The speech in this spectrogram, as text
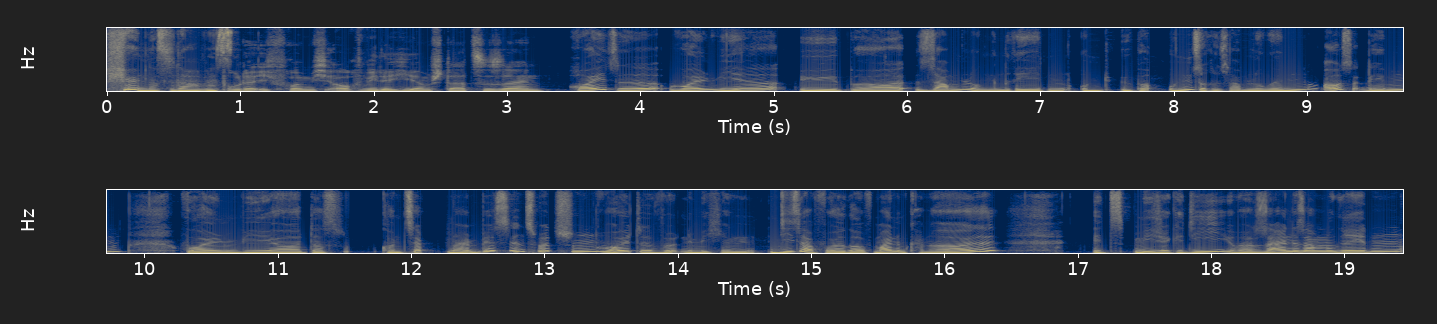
Schön, dass du da bist. Bruder, ich freue mich auch wieder hier am Start zu sein. Heute wollen wir über Sammlungen reden und über unsere Sammlungen. Außerdem wollen wir das Konzept mal ein bisschen switchen. Heute wird nämlich in dieser Folge auf meinem Kanal It's Mijake D über seine Sammlung reden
